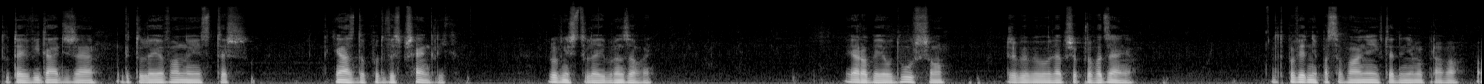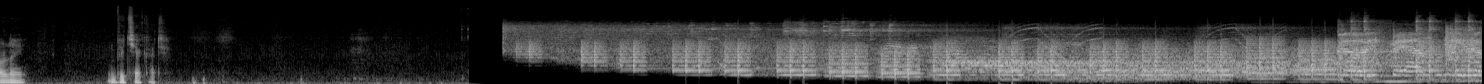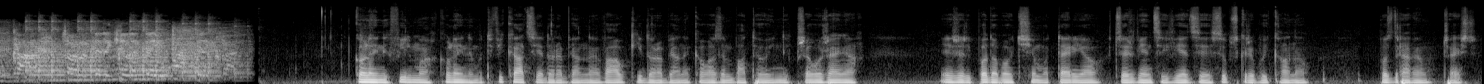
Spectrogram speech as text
Tutaj widać, że wytulejowane jest też gniazdo pod wysprzęglik, również z tulei brązowej. Ja robię ją dłuższą, żeby były lepsze prowadzenia. Odpowiednie pasowanie i wtedy nie ma prawa olej wyciekać. Kolejnych filmach kolejne modyfikacje, dorabiane wałki, dorabiane koła zębate o innych przełożeniach. Jeżeli podobał Ci się materiał, chcesz więcej wiedzy, subskrybuj kanał. Pozdrawiam, cześć.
